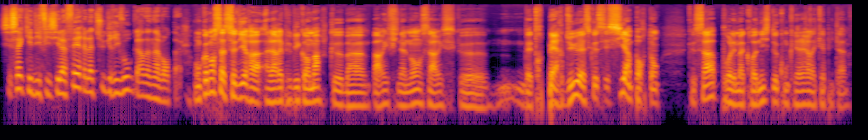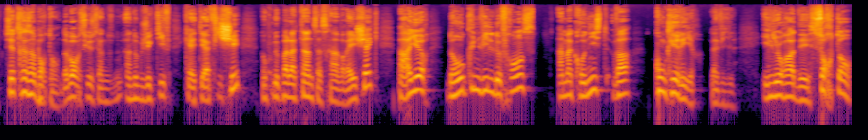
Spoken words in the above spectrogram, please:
C'est ça qui est difficile à faire et là-dessus, Griveaux garde un avantage. On commence à se dire à, La République en marche que ben, Paris, finalement, ça risque d'être perdu. Est-ce que c'est si important que ça pour les macronistes de conquérir la capitale? C'est très important. D'abord parce que c'est un, objectif qui a été affiché, donc ne pas l'atteindre, ça serait un vrai échec. Par ailleurs, dans aucune ville de France, un macroniste va conquérir la ville. Il y aura des sortants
